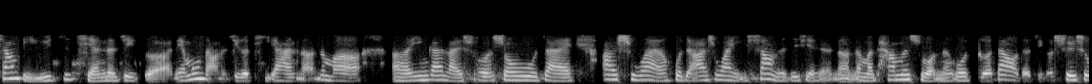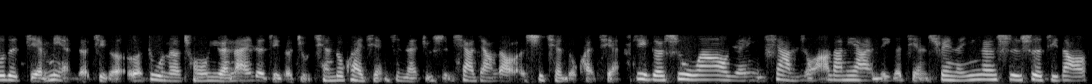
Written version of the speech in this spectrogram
相比于之前的这个联盟党的这个提案呢，那么呃应该来说收入在二十万或者二十万以以上的这些人呢，那么他们所能够得到的这个税收的减免的这个额度呢，从原来的这个九千多块钱，现在就是下降到了四千多块钱。这个十五万澳元以下的这种澳大利亚人的一个减税呢，应该是涉及到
